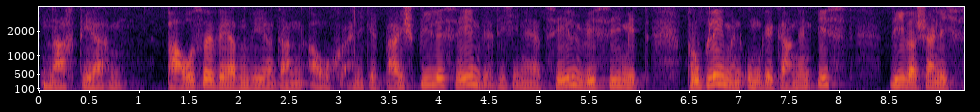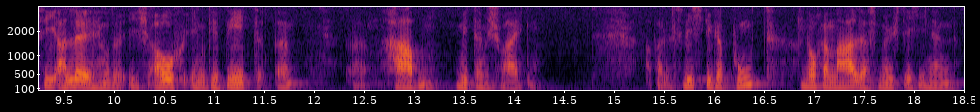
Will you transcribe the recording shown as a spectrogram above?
Nach der Pause werden wir dann auch einige Beispiele sehen, werde ich Ihnen erzählen, wie sie mit Problemen umgegangen ist, die wahrscheinlich Sie alle oder ich auch im Gebet äh, äh haben mit dem Schweigen. Aber als wichtiger Punkt noch einmal, das möchte ich Ihnen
